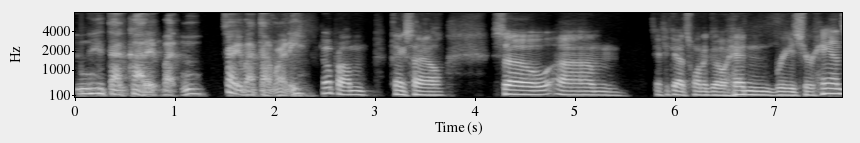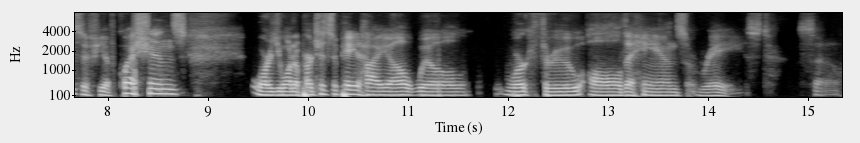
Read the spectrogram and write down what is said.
and hit that got it button. Sorry about that, Marty. No problem. Thanks, Kyle. So, um, if you guys want to go ahead and raise your hands if you have questions or you want to participate, Hayel will work through all the hands raised. So,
